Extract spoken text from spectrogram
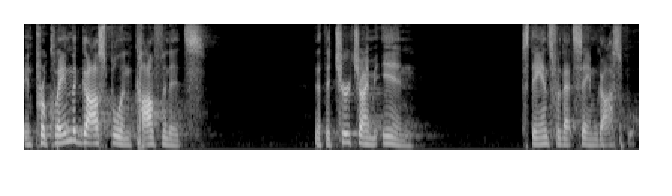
and proclaim the gospel in confidence that the church I'm in stands for that same gospel.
